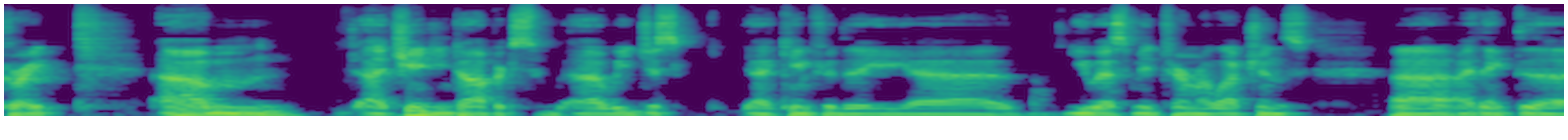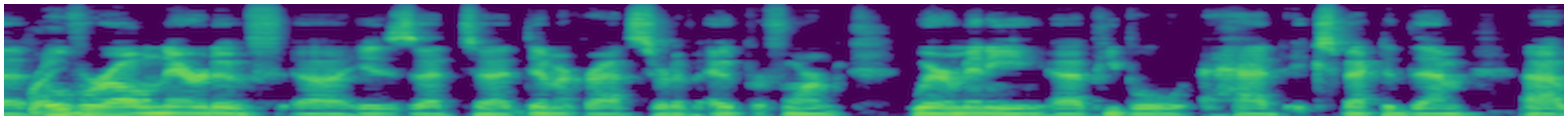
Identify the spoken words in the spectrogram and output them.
Great. Um, uh, changing topics, uh, we just uh, came through the U.S. Uh, midterm elections. Uh, I think the right. overall narrative uh, is that uh, Democrats sort of outperformed where many uh, people had expected them. Uh,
